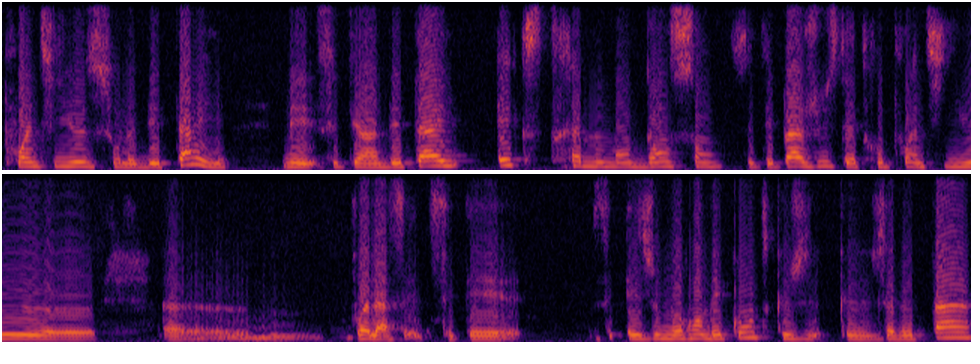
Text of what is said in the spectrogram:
pointilleuse sur le détail, mais c'était un détail extrêmement dansant. C'était pas juste être pointilleux. Euh, voilà, c'était. Et je me rendais compte que je que j'avais pas,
